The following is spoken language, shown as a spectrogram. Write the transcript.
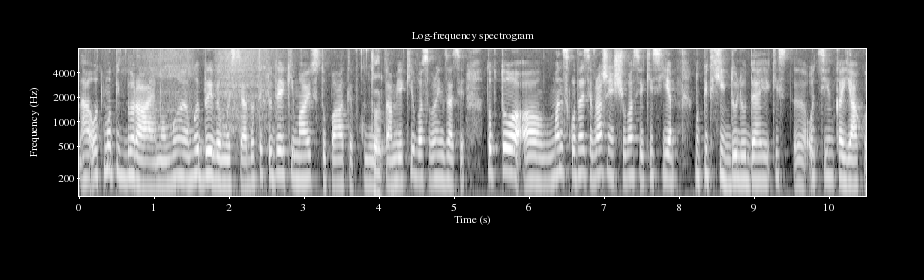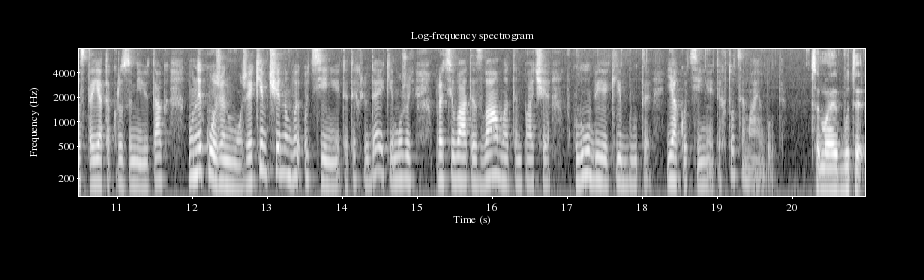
а, от ми підбираємо, ми, ми дивимося до тих людей, які мають вступати в клуб, Так. там які у вас в організації. Тобто а, в мене складається враження, що у вас якийсь є ну, підхід до людей, якісь е, оцінка якостей, я так розумію. Так? Ну не кожен може. Яким чином ви оцінюєте тих людей, які можуть працювати з вами, тим паче в клубі, які бути? Як оцінюєте? Хто це має бути? Це мають бути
